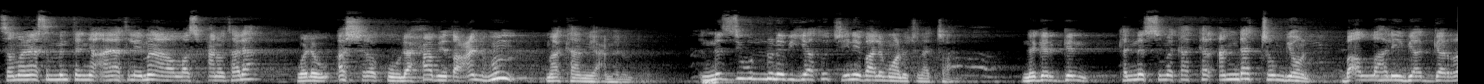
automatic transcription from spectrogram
88ኛ አያት ላይ ምን አለ አላህ ስብሓን ወተዓላ? ወለው አሽረኩ ለሐቢጠ ዐንሁም ማ ካኑ ያዕመሉን። እነዚህ ሁሉ ነቢያቶች የኔ ባለሟሎች ናቸዋል ነገር ግን ከነሱ መካከል አንዳቸውም ቢሆን በአላህ ላይ ቢያጋራ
